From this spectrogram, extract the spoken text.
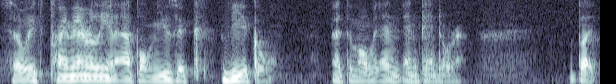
so it's primarily an Apple Music vehicle at the moment, and, and Pandora. But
